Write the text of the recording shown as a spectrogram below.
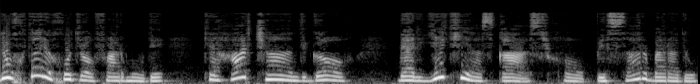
دختر خود را فرموده که هر چند گاه در یکی از قصرها به سر برد و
